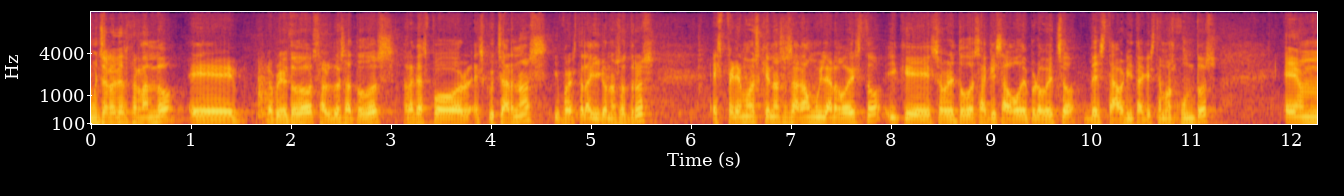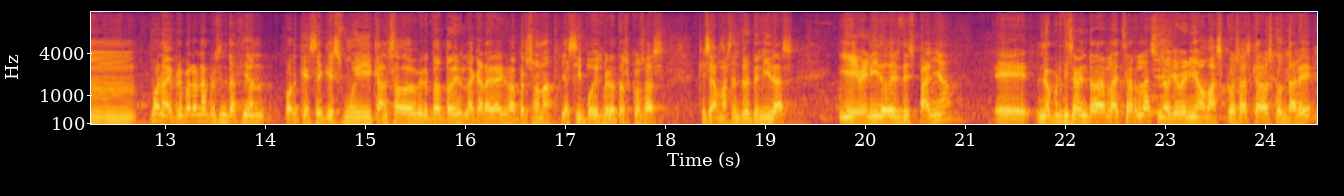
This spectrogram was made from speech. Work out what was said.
Muchas gracias, Fernando. Eh, lo primero de todo, saludos a todos. Gracias por escucharnos y por estar aquí con nosotros. Esperemos que no se os haga muy largo esto y que sobre todo saquéis algo de provecho de esta horita que estemos juntos. Em, bueno, he preparado una presentación porque sé que es muy cansado de ver toda la cara de la misma persona y así podéis ver otras cosas que sean más entretenidas. Y he venido desde España, eh, no precisamente a dar la charla, sino que he venido a más cosas que ahora os contaré,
